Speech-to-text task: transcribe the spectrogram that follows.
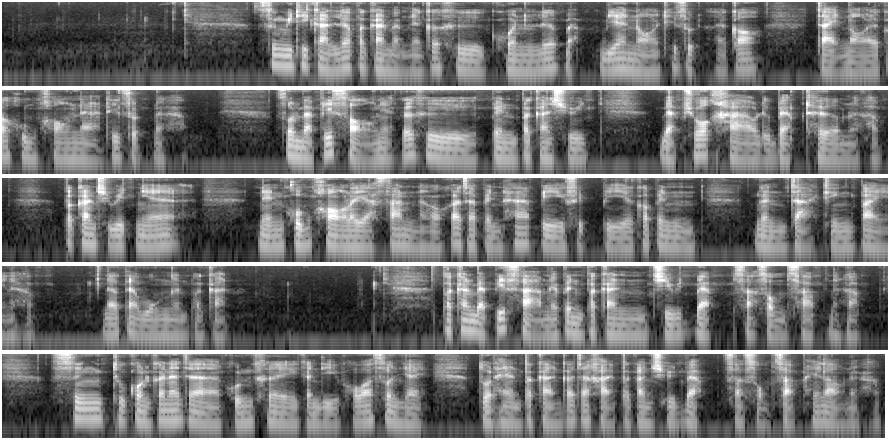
ซึ่งวิธีการเลือกประกันแบบนี้ก็คือควรเลือกแบบเบี้ยน้อยที่สุด แล้วก็จ่ายน้อยแล้วก็คุ้มครองนานที่สุดนะครับ ส่วนแบบที่2เนี่ยก็คือเป็นประกันชีวิตแบบชั่วคราวหรือแบบเทอมนะครับ ประกันชีวิตเนี้ย เน้นคุ้มครองระยะสั้นนะครับก็จะเป็น 5 ปี 10 ปี แล้วก็เป็นเงินจ่ายทิ้งไปนะครับ แล้วแต่วงเงินประกัน ประกันแบบที่3เนี่ยเป็นประกันชีวิตแบบสะสมทรัพย์นะครับ ซึ่งทุกคนก็น่าจะคุ้นเคยกันดี เพราะว่าส่วนใหญ่ตัวแทนประกันก็จะขายประกันชีวิตแบบสะสมทรัพย์ให้เรานะครับ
